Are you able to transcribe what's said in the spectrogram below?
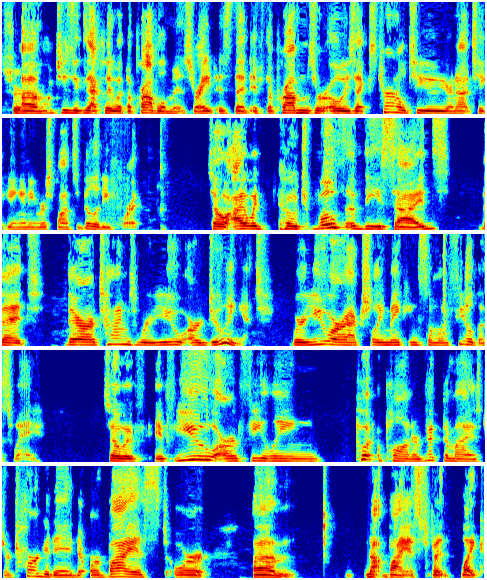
Sure. Um, which is exactly what the problem is, right? Is that if the problems are always external to you, you're not taking any responsibility for it. So I would coach both of these sides that there are times where you are doing it, where you are actually making someone feel this way. So if if you are feeling put upon or victimized or targeted or biased or um, not biased, but like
